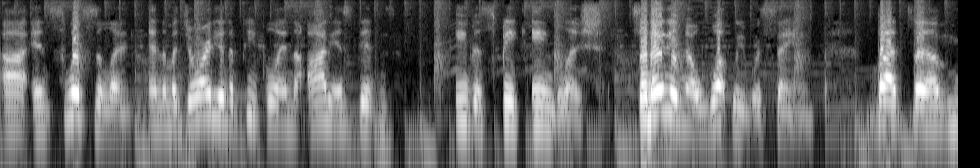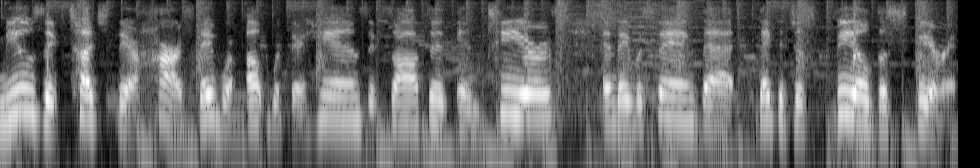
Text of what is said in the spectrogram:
uh, in Switzerland, and the majority of the people in the audience didn't even speak English. So they didn't know what we were saying. But the music touched their hearts. They were up with their hands exalted in tears, and they were saying that they could just feel the Spirit.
